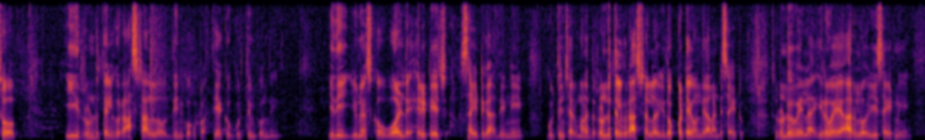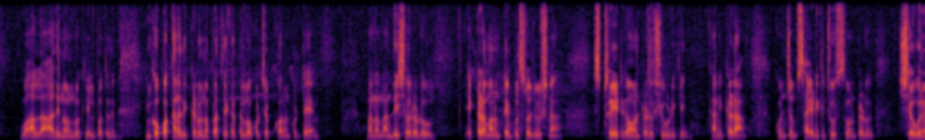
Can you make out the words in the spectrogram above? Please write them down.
సో ఈ రెండు తెలుగు రాష్ట్రాల్లో దీనికి ఒక ప్రత్యేక గుర్తింపు ఉంది. ఇది యునెస్కో వరల్డ్ హెరిటేజ్ సైట్గా దీన్ని గుర్తించారు. మన రెండు తెలుగు రాష్ట్రాల్లో ఇది ఒక్కటే ఉంది అలాంటి సైటు. సో రెండు వేల ఇరవై ఆరులో ఈ సైట్ని వాళ్ళ ఆధీనంలోకి వెళ్ళిపోతుంది. ఇంకో పక్కన అది ఇక్కడ ఉన్న ప్రత్యేకతల్లో ఒకటి చెప్పుకోవాలనుకుంటే మన నందీశ్వరుడు ఎక్కడ మనం టెంపుల్స్లో చూసినా స్ట్రైట్గా ఉంటాడు శివుడికి కానీ ఇక్కడ కొంచెం సైడ్కి చూస్తూ ఉంటాడు. చెవుని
